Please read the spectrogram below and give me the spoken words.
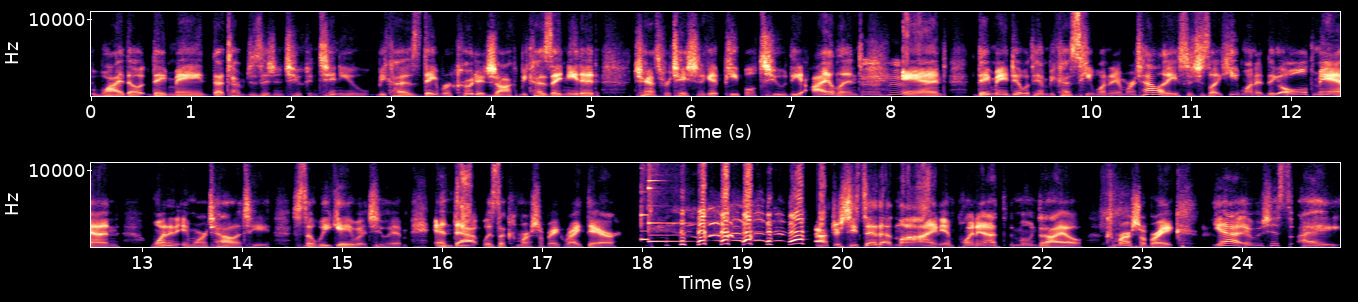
why they made that type of decision to continue because they recruited jacques because they needed transportation to get people to the island Mhm. and they made a deal with him because he wanted immortality. So she's like, he wanted the old man wanted immortality, so we gave it to him, and that was the commercial break right there. After she said that line and pointed at the moon dial, commercial break. Yeah, it was just I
